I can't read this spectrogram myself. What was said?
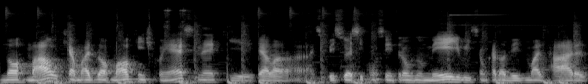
normal, que é a mais normal que a gente conhece, né? Que ela, as pessoas se concentram no meio e são cada vez mais raras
